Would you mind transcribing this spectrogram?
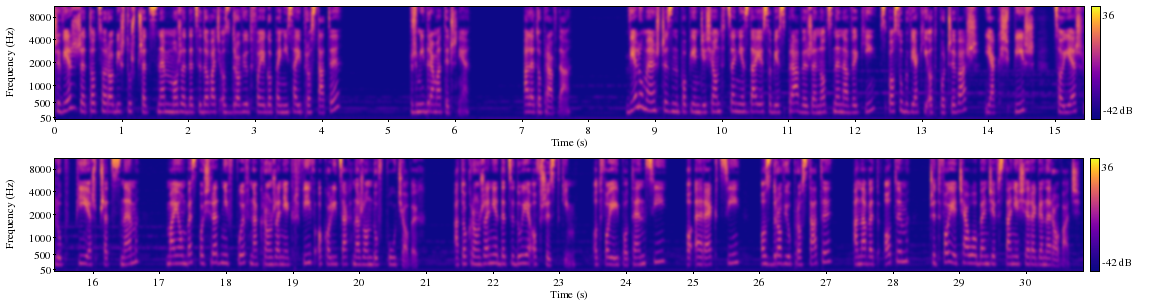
Czy wiesz, że to, co robisz tuż przed snem, może decydować o zdrowiu twojego penisa i prostaty? Brzmi dramatycznie, ale to prawda. Wielu mężczyzn po pięćdziesiątce nie zdaje sobie sprawy, że nocne nawyki, sposób w jaki odpoczywasz, jak śpisz, co jesz lub pijesz przed snem, mają bezpośredni wpływ na krążenie krwi w okolicach narządów płciowych. A to krążenie decyduje o wszystkim: o twojej potencji, o erekcji, o zdrowiu prostaty, a nawet o tym, czy twoje ciało będzie w stanie się regenerować.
